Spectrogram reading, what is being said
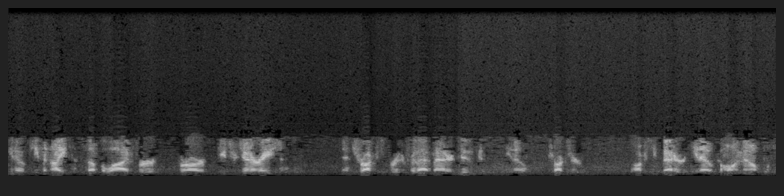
you know, keeping ice and stuff alive for for our future generations and trucks for for that matter too, because you know, trucks are obviously better. You know, come on now.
